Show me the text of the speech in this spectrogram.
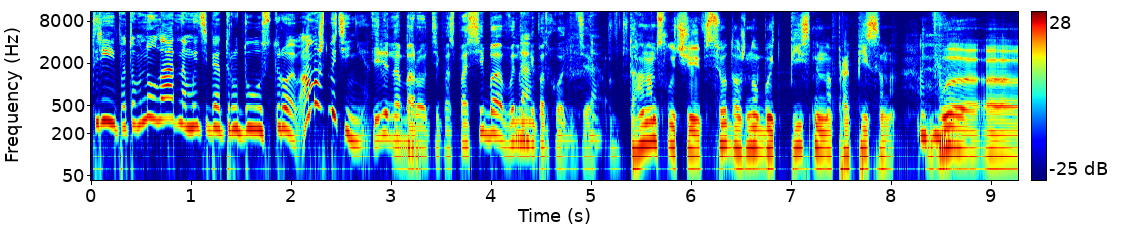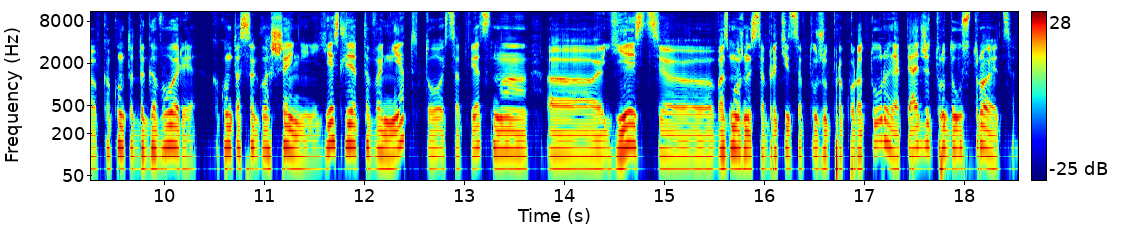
три, потом, ну ладно, мы тебя трудоустроим. А может быть и нет. Или наоборот, да. типа, спасибо, вы да. нам не подходите. Да. В данном случае все должно быть письменно прописано угу. в, э, в каком-то договоре, в каком-то соглашении. Если этого нет, то, соответственно, э, есть э, возможность обратиться в ту же прокуратуру и опять же трудоустроиться устроиться.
